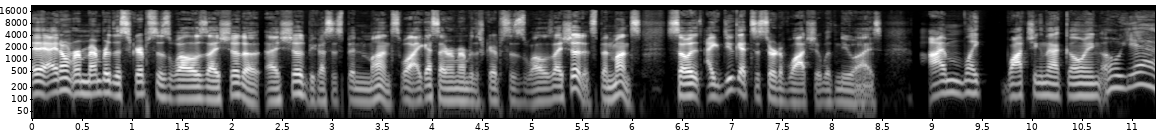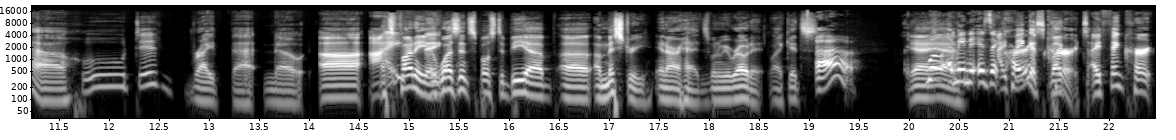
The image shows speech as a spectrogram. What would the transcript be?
I don't remember the scripts as well as I should uh, I should because it's been months. Well, I guess I remember the scripts as well as I should. It's been months, so it, I do get to sort of watch it with new eyes. I'm like watching that, going, "Oh yeah, who did write that note?" Uh, It's I funny. It wasn't supposed to be a, a a mystery in our heads when we wrote it. Like it's Oh. yeah. Well, yeah. I mean, is it Kurt? I think it's Like- Kurt. I think Kurt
